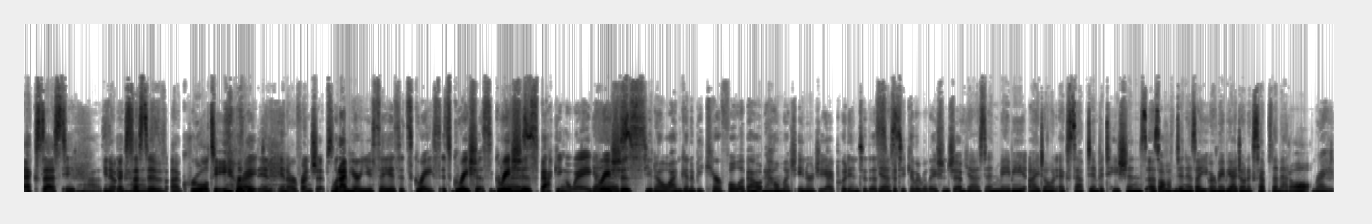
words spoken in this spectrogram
excess, It has. you know, excessive uh, cruelty Right. in in our friendships. What I'm hearing you say is it's grace. It's gracious, gracious Yes. backing away, Yes. gracious. You know, I'm going to be careful about how Mhm. much energy I put into this Yes. particular relationship. Yes, and maybe I don't accept invitations as often Mhm. as I, or maybe I don't accept them at all. Right.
